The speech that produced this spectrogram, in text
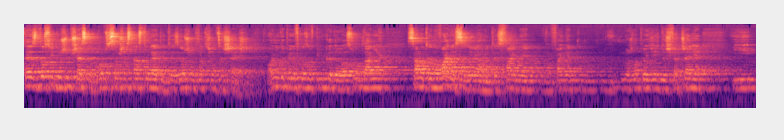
to jest dosyć duży przeskok, chłopcy są 16-letni, to jest rocznik 2006. Oni dopiero wchodzą w piłkę dorosłą, dla nich samo trenowanie z seniorami to jest fajne, fajne można powiedzieć, doświadczenie i,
